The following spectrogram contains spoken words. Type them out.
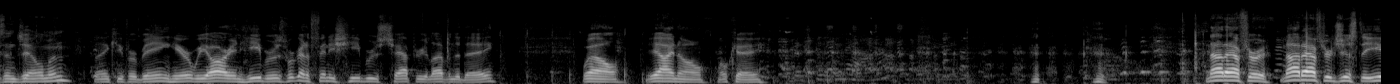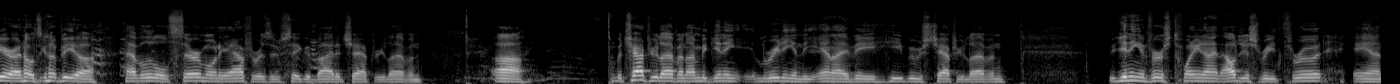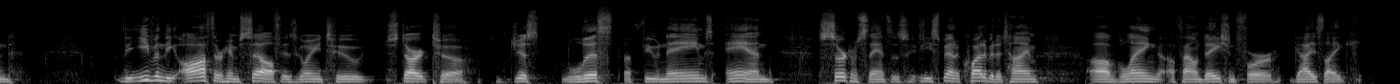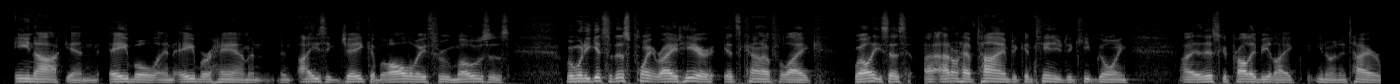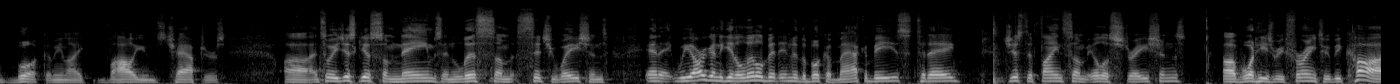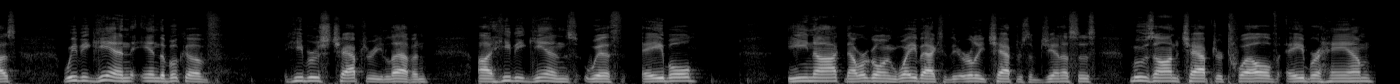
Ladies and gentlemen, thank you for being here. We are in Hebrews. We're going to finish Hebrews chapter 11 today. Well, yeah, I know. Okay. not after not after just a year. I know it's going to be a have a little ceremony afterwards to say goodbye to chapter 11. Uh, but chapter 11, I'm beginning reading in the NIV, Hebrews chapter 11, beginning in verse 29. I'll just read through it and the, even the author himself is going to start to just list a few names and circumstances. He spent quite a bit of time of laying a foundation for guys like Enoch and Abel and Abraham and, and Isaac, Jacob, all the way through Moses. But when he gets to this point right here, it's kind of like, well, he says, I, I don't have time to continue to keep going. Uh, this could probably be like, you know, an entire book. I mean, like volumes, chapters. Uh, and so he just gives some names and lists some situations. And we are going to get a little bit into the book of Maccabees today, just to find some illustrations of what he's referring to, because we begin in the book of Hebrews, chapter 11. Uh, he begins with Abel, Enoch. Now we're going way back to the early chapters of Genesis. Moves on to chapter 12, Abraham.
